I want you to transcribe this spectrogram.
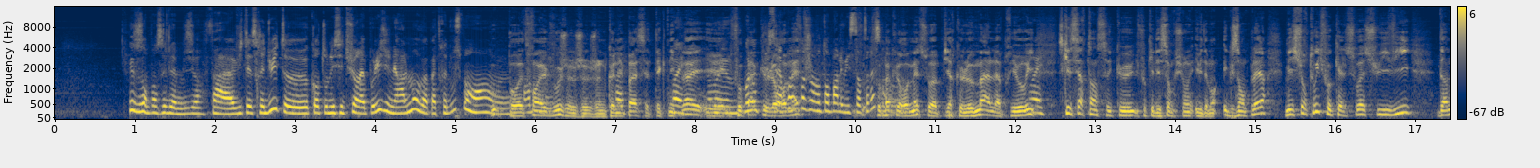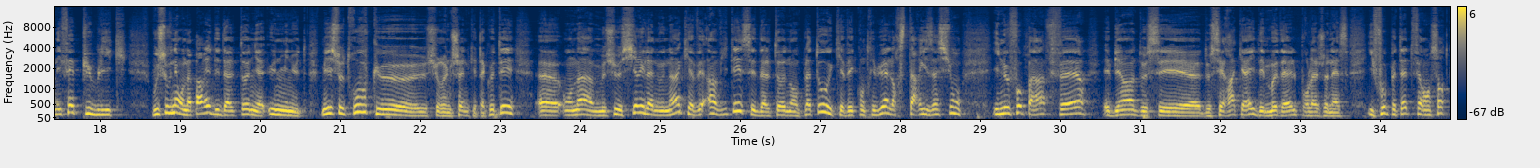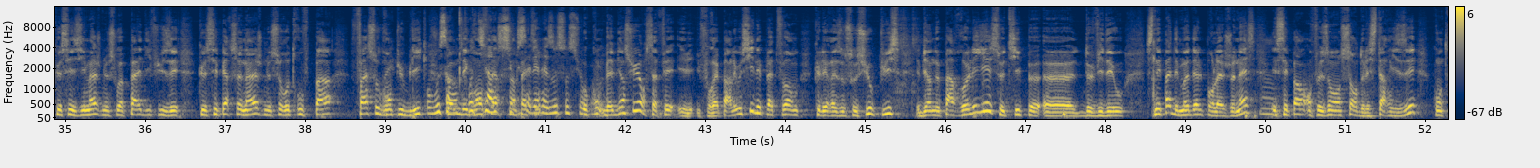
Qu'est-ce que vous en pensez de la mesure? Enfin, à vitesse réduite, euh, quand on essaie de fuir la police, généralement, on va pas très doucement. Hein, pour être franc avec vous, je, ne connais pas cette technique-là. Et il ne faut pas que le remède. faut pas que le remède soit pire que le mal, a priori. Ce qui est certain, c'est qu'il faut qu'il y ait des sanctions évidemment exemplaires, mais surtout, il faut qu'elles soient suivies d'un effet public. Vous vous souvenez, on a parlé des Dalton il y a une minute, mais il se trouve que sur une chaîne qui est à côté, euh, on a M. Cyril Hanouna qui avait invité ces Dalton en plateau et qui avait contribué à leur starisation. Il ne faut pas faire eh bien, de, ces, de ces racailles des modèles pour la jeunesse. Il faut peut-être faire en sorte que ces images ne soient pas diffusées, que ces personnages ne se retrouvent pas face au grand public comme des grands frères sympathiques. les réseaux sociaux. Ben, bien sûr, ça fait. Il faudrait parler aussi des plateformes, que les réseaux sociaux puissent eh bien, ne pas relayer ce type euh, de vidéos. Ce n'est pas des modèles pour la jeunesse mm. et c'est pas en faisant en sorte de les stariser qu'on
